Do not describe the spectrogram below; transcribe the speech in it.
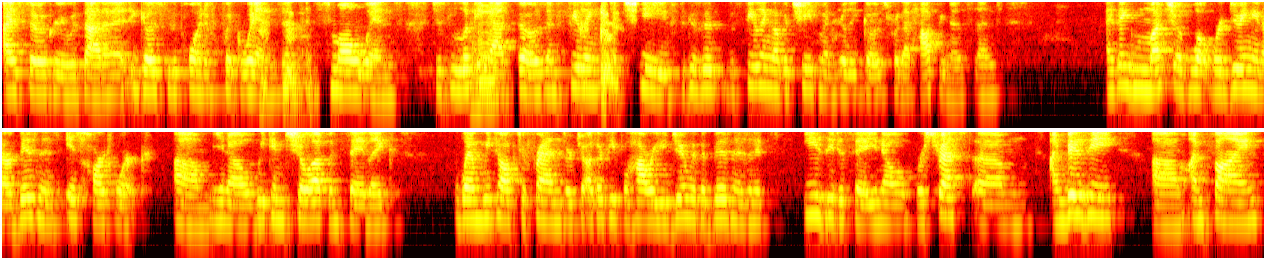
I so agree with that. And it, goes to the point of quick wins and, and small wins, just looking mm-hmm. at those and feeling achieved because the, the feeling of achievement really goes for that happiness. And I think much of what we're doing in our business is hard work. Um, you know, we can show up and say, like, when we talk to friends or to other people, how are you doing with the business? And it's easy to say, you know, we're stressed, um, I'm busy, um, I'm fine.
